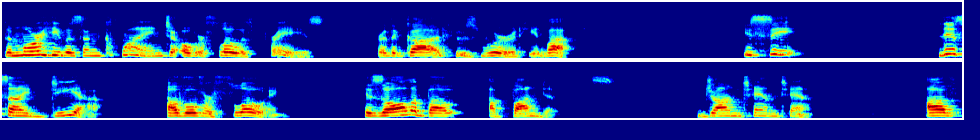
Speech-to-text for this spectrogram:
the more he was inclined to overflow with praise for the God whose word he loved. You see, this idea of overflowing is all about abundance. John 10 10. Of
